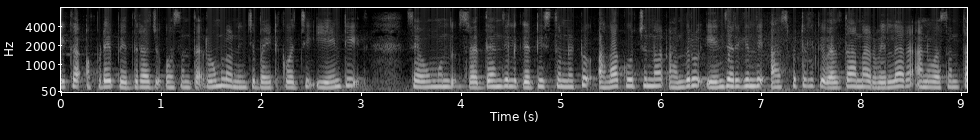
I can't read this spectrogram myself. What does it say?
ఇక అప్పుడే పెద్దరాజు వసంత రూమ్లో నుంచి బయటకు వచ్చి ఏంటి? శవం ముందు శ్రద్ధాంజలి ఘటిస్తున్నట్టు అలా కూర్చున్నారు? అందరూ ఏం జరిగింది? హాస్పిటల్కి వెళ్తా అన్నారు. వెళ్ళారా? అని వసంత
